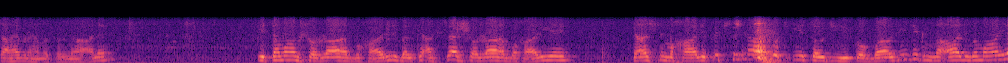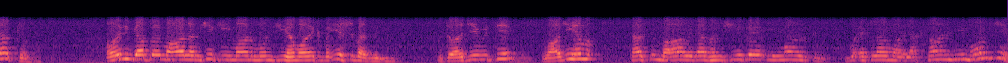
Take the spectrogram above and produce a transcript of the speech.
صاحب رحمت اللہ علیہ یہ تمام شراح بخاری بلکہ اکثر شراح بخاری ہے کہ اس مخالفت چرا کچھ یہ توجیہ کو؟ باوجود جی ایک معال و معایات کے اور گپ معال ہمشہ جی کہ ایمان منجی ہمائے کہ بئی صفت بھی متوجہ ہوتی ہے واجی ہم کہ معال گپ ہمشہ کہ ایمان کو اسلام و یکسان بھی منجی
